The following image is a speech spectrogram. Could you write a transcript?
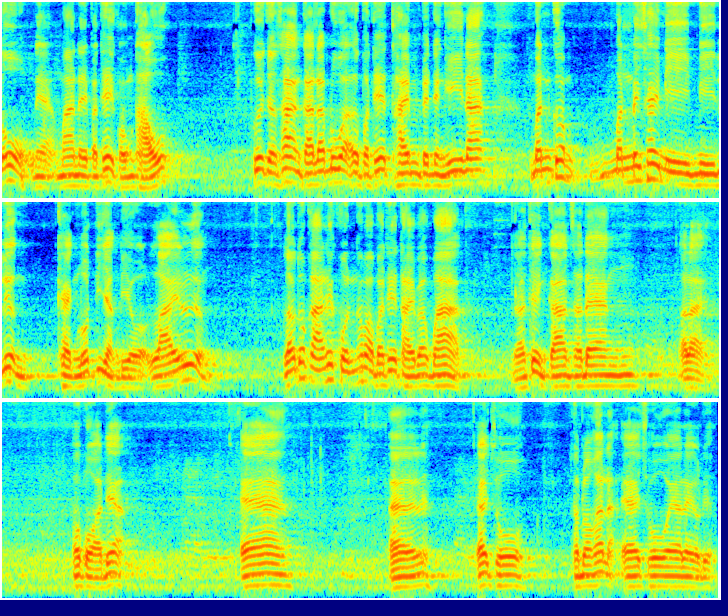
โลกเนี่ยมาในประเทศของเขา เพื่อจะสร้างการรับรู้ว่าเออประเทศไทยมันเป็นอย่างนี้นะ มันก็มันไม่ใช่มีมีเรื่องแข่งรถนี่อย่างเดียวหลายเรื่อง เราต้องการให้คนเข้ามาประเทศไทยมากๆนะเช่นการแสดงอะไรเพอก่อนเนี่ยแอร์แอร์แอร์โชว์ ทำนองนั้นอะแอร์โชว์แอร์อะไรกันเนี่ย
